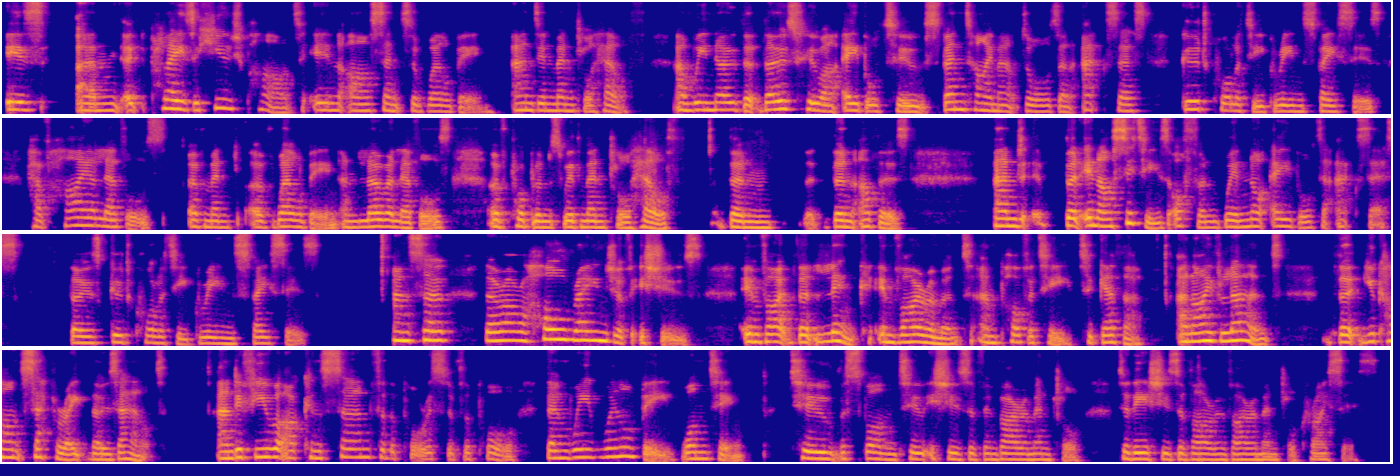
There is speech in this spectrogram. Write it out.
is um, it plays a huge part in our sense of well-being and in mental health. And we know that those who are able to spend time outdoors and access good quality green spaces have higher levels of mental of well-being and lower levels of problems with mental health than than others. And but in our cities, often we're not able to access those good quality green spaces. And so there are a whole range of issues that link environment and poverty together. And I've learned that you can't separate those out. And if you are concerned for the poorest of the poor, then we will be wanting to respond to issues of environmental, to the issues of our environmental crisis.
